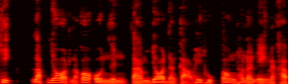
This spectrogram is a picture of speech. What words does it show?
คลิก รับยอดแล้วก็โอนเงินตามยอดดังกล่าวให้ถูกต้องเท่านั้นเองนะครับ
